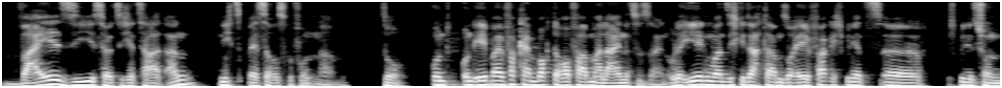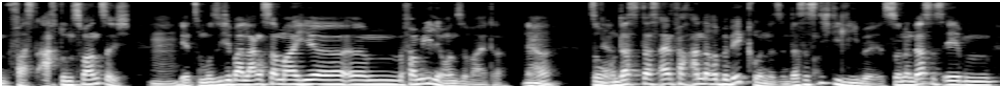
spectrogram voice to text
weil sie, es hört sich jetzt hart an, nichts Besseres gefunden haben. So. Und, und eben einfach keinen Bock darauf haben, alleine zu sein. Oder irgendwann sich gedacht haben, so, ey, fuck, ich bin jetzt, äh, ich bin jetzt schon fast 28. Jetzt muss ich aber langsam mal hier ähm, Familie und so weiter. Ja. So, und dass das einfach andere Beweggründe sind, dass es nicht die Liebe ist, sondern dass es eben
